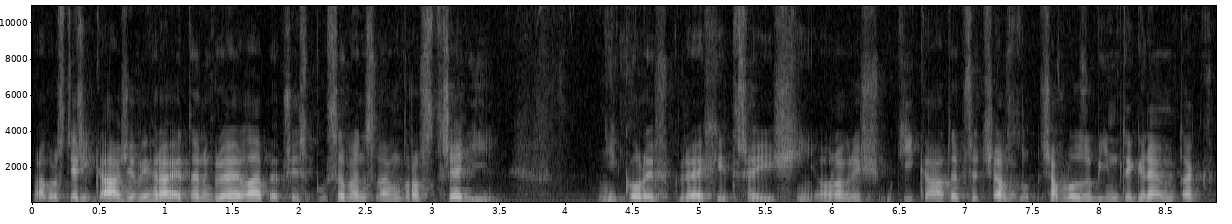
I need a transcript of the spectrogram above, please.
Ona prostě říká, že vyhraje ten, kdo je lépe přizpůsoben svému prostředí. Nikoliv, kdo je chytřejší. Ono, když utíkáte před šavlozubým tigrem, tak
